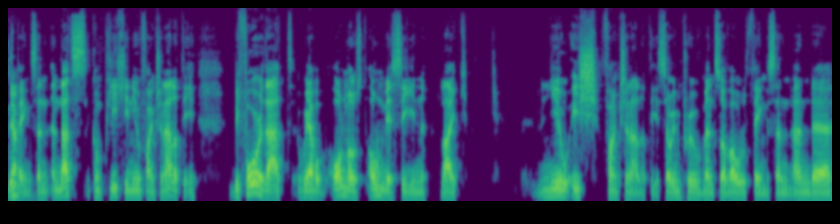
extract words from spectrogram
yeah. things, and, and that's completely new functionality. Before that, we have almost only seen like new-ish functionality, so improvements of old things and and uh,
